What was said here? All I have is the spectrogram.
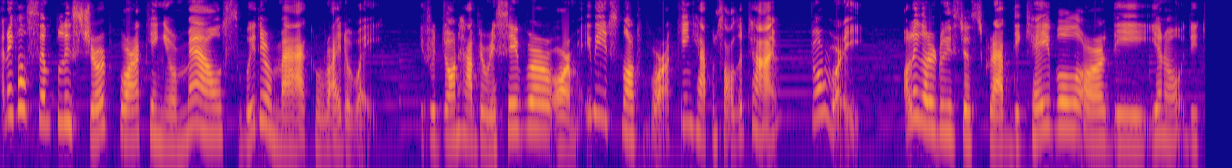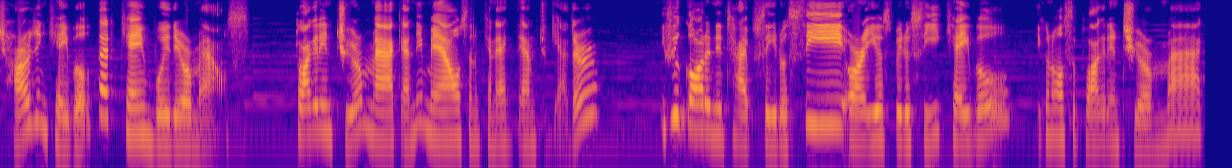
and you can simply start working your mouse with your Mac right away. If you don't have the receiver or maybe it's not working, happens all the time, don't worry. All you gotta do is just grab the cable or the, you know, the charging cable that came with your mouse. Plug it into your Mac and the mouse and connect them together. If you got any type C to C or USB to C cable, you can also plug it into your Mac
